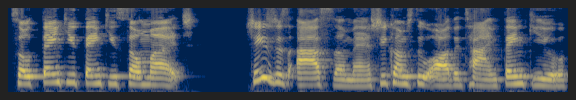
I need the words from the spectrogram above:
So thank you. Thank you so much. She's just awesome, man. She comes through all the time. Thank you.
